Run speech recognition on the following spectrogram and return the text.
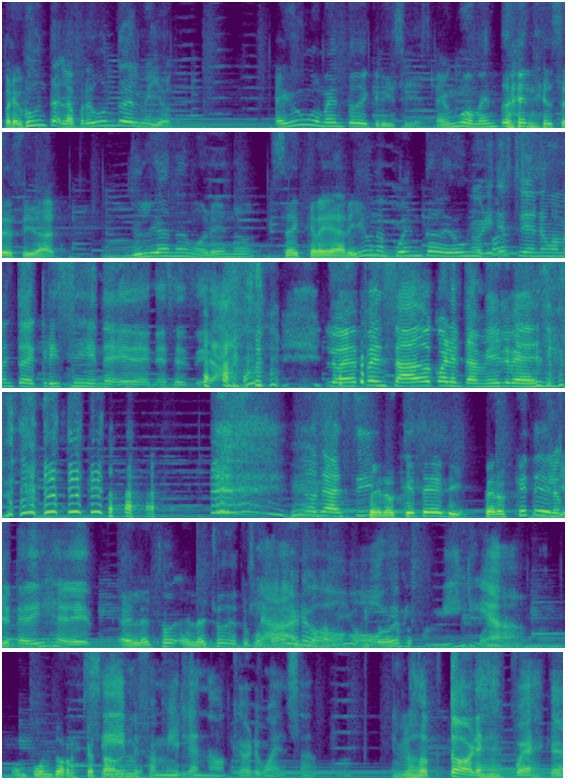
pregunta, la pregunta del millón. En un momento de crisis, en un momento de necesidad, Juliana Moreno se crearía una cuenta de un Ahorita estoy en un momento de crisis y de, necesidad. Lo he pensado 40 mil veces. O sea, sí. Pero qué te, pero qué te Lo que te dije el hecho, el hecho de tu papá y los amigos y todo eso. mi familia. un punto rescatable. Sí, mi familia, no, qué vergüenza los doctores después. Que...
